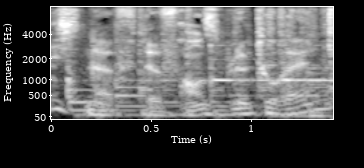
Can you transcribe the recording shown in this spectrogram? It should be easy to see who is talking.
Speaker 1: 19 de France Bleu Touraine,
